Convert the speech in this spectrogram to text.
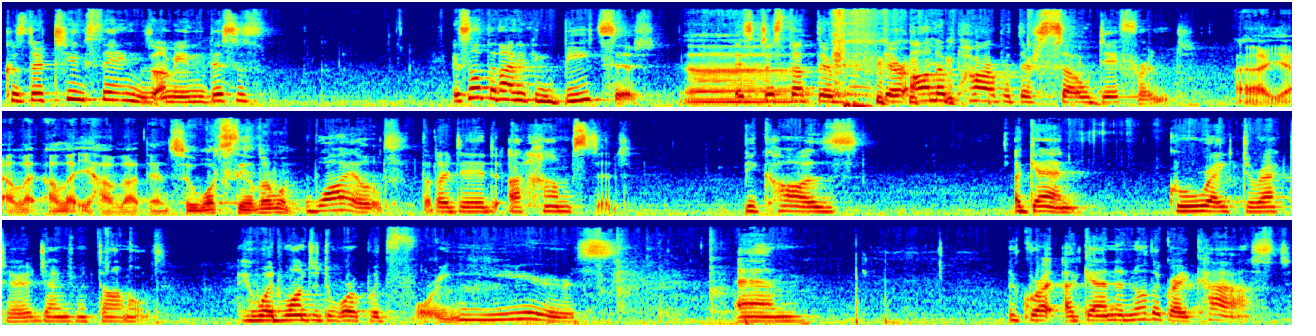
because they're two things. I mean, this is. It's not that anything beats it. it's just ah. that they're they're on a par, but they're so different. Uh, yeah, I'll let, I'll let you have that then. So what's the other one? Wild that I did at Hampstead, because, again, great director James Macdonald, who I'd wanted to work with for years. Um, great, again, another great cast.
